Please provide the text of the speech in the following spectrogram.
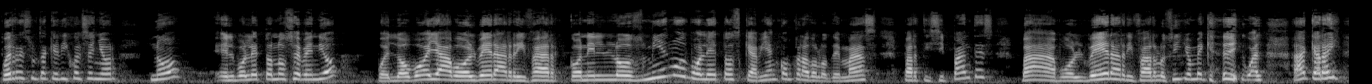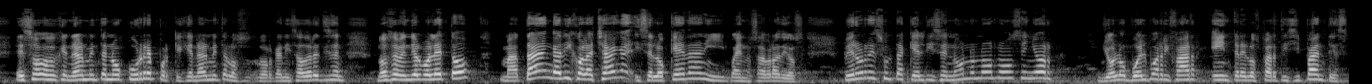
pues resulta que dijo el señor, no, el boleto no se vendió, pues lo voy a volver a rifar con los mismos boletos que habían comprado los demás participantes, va a volver a rifarlos. Y yo me quedé igual, ah, caray, eso generalmente no ocurre porque generalmente los organizadores dicen, no se vendió el boleto, matanga, dijo la changa, y se lo quedan y bueno, sabrá Dios. Pero resulta que él dice, no, no, no, no, señor, yo lo vuelvo a rifar entre los participantes.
